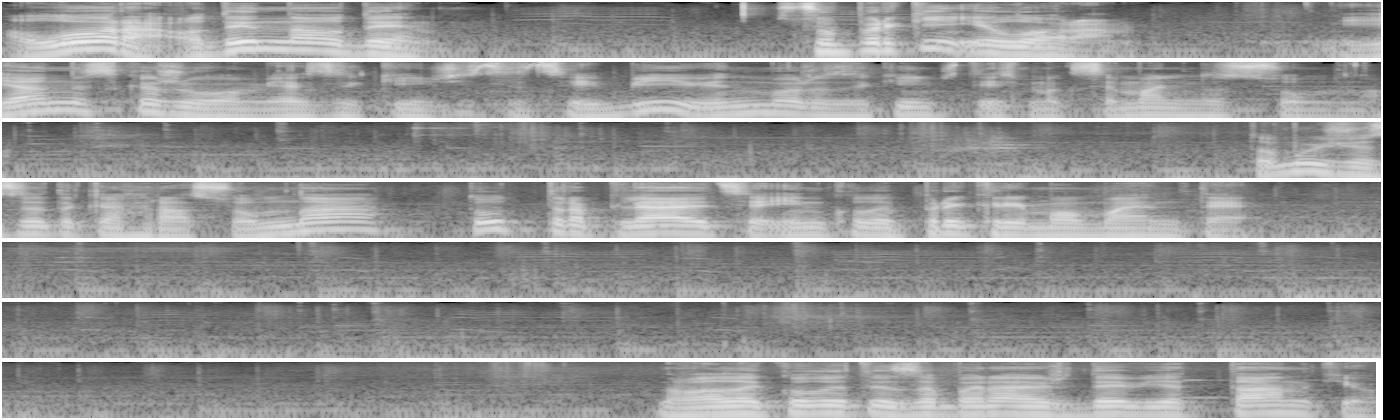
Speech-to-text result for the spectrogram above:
Лора один на один. Суперкінь і Лора. Я не скажу вам, як закінчиться цей бій, він може закінчитись максимально сумно. Тому що це така гра сумна, тут трапляються інколи прикрі моменти. Ну, але коли ти забираєш 9 танків,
